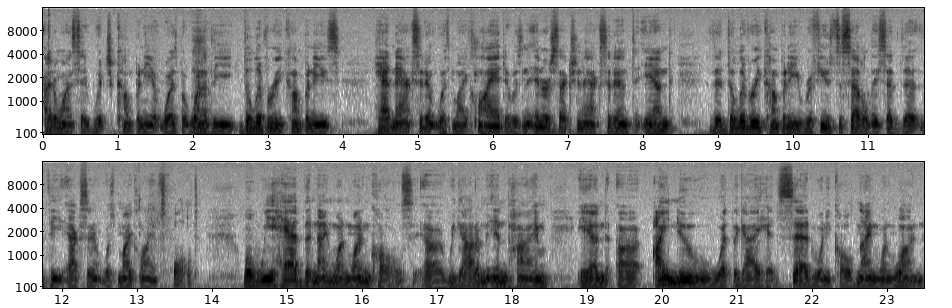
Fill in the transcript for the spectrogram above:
I don't want to say which company it was, but one of the delivery companies had an accident with my client. It was an intersection accident, and the delivery company refused to settle. They said the, the accident was my client's fault. Well, we had the 911 calls. Uh, we got them in time, and uh, I knew what the guy had said when he called 911.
